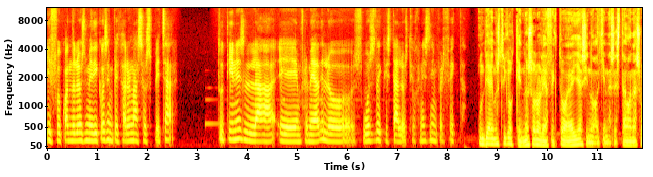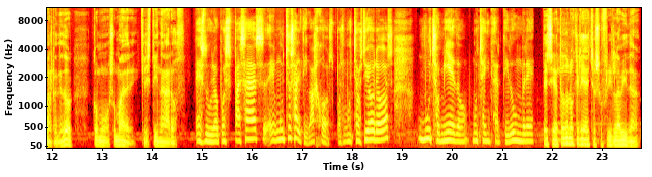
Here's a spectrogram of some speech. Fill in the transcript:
y fue cuando los médicos empezaron a sospechar tú tienes la eh, enfermedad de los huesos de cristal, osteogénesis imperfecta. Un diagnóstico que no solo le afectó a ella, sino a quienes estaban a su alrededor, como su madre, Cristina Aroz. Es duro, pues pasas eh, muchos altibajos, pues muchos lloros, mucho miedo, mucha incertidumbre. Pese a todo lo que le ha hecho sufrir la vida,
